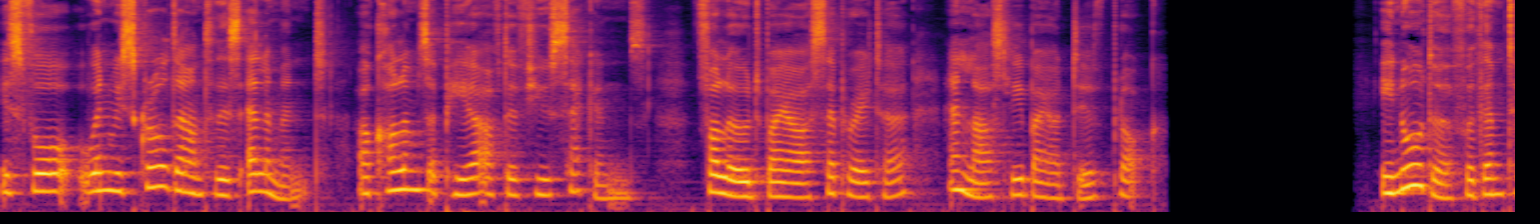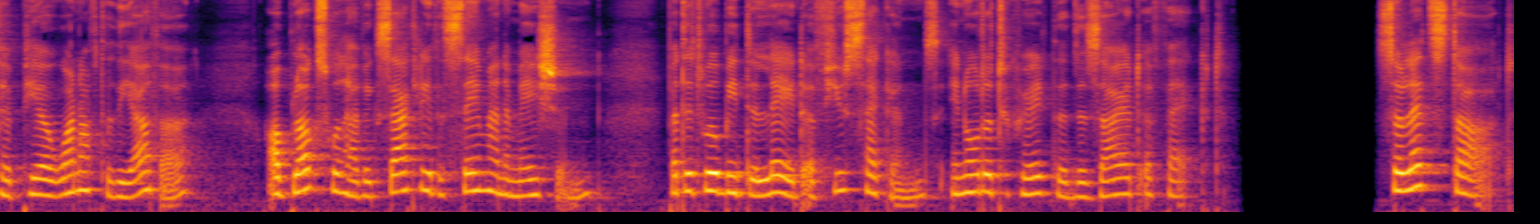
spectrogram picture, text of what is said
is for when we scroll down to this element, our columns appear after a few seconds, followed by our separator and lastly by our div block. In order for them to appear one after the other, our blocks will have exactly the same animation, but it will be delayed a few seconds in order to create the desired effect. So let's start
